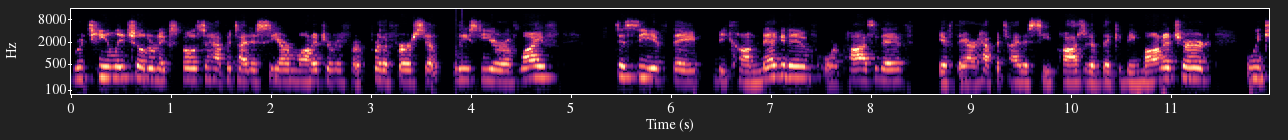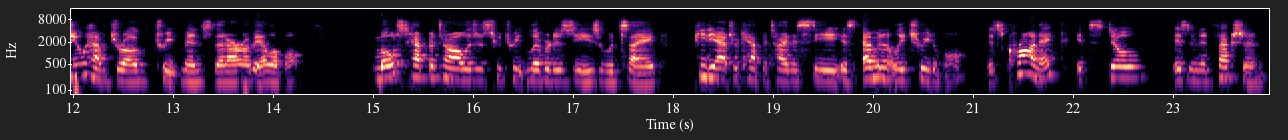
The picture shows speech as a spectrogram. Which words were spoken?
Routinely, children exposed to hepatitis C are monitored for, for the first at least year of life to see if they become negative or positive. If they are hepatitis C positive, they can be monitored. We do have drug treatments that are available. Most hepatologists who treat liver disease would say pediatric hepatitis C is eminently treatable. It's chronic, it still is an infection,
